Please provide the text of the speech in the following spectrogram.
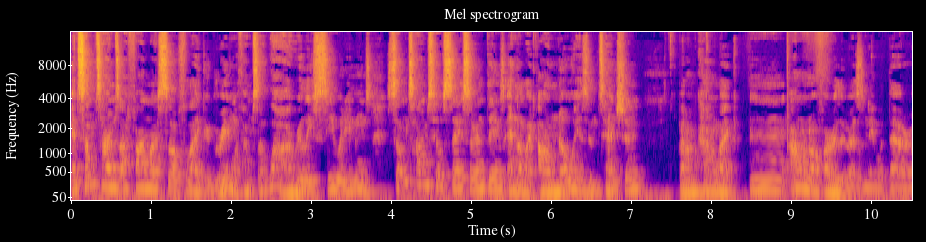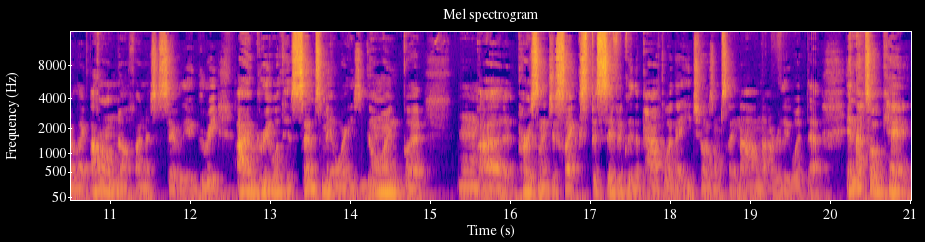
And sometimes I find myself like agreeing with him. So wow, I really see what he means. Sometimes he'll say certain things, and like I'll know his intention, but I'm kind of like, mm, I don't know if I really resonate with that, or like I don't know if I necessarily agree. I agree with his sentiment where he's going, but mm, I personally just like specifically the pathway that he chose. I'm saying, nah, I'm not really with that, and that's okay.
